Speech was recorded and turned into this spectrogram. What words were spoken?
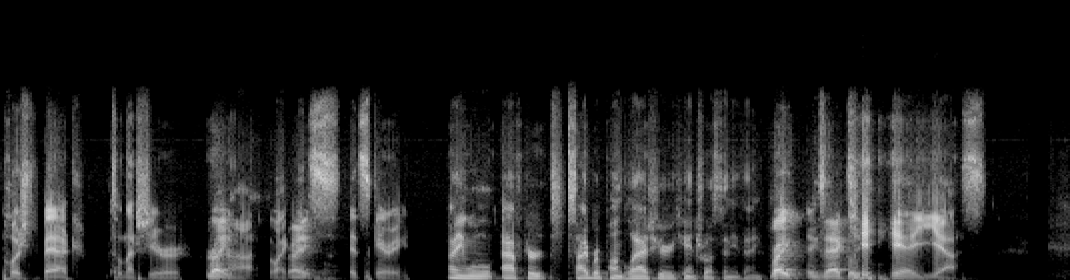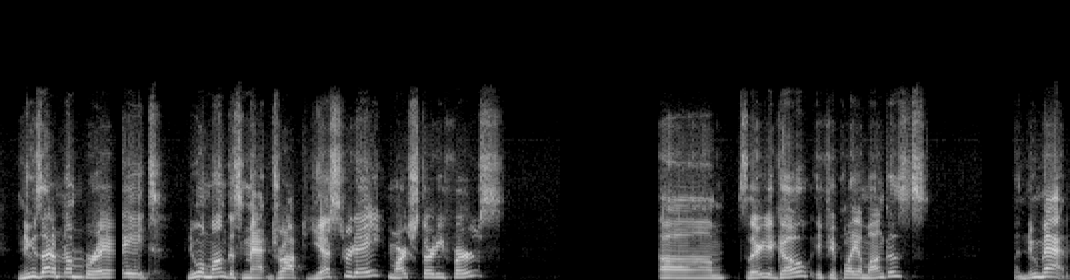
pushed back till next year. or Right. Not. Like right. it's it's scary. I mean, well, after Cyberpunk last year, you can't trust anything. Right. Exactly. yeah. Yes. News item number eight: New Among Us map dropped yesterday, March 31st. Um, so there you go. If you play Among Us, a new map,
